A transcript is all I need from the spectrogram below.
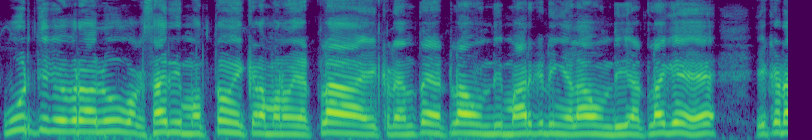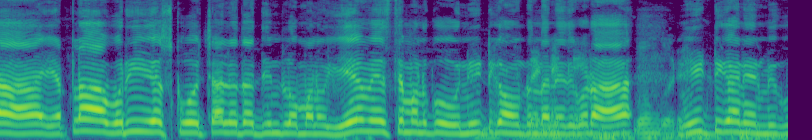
పూర్తి వివరాలు ఒకసారి మొత్తం ఇక్కడ మనం ఎట్లా ఇక్కడ ఎంత ఎట్లా ఉంది మార్కెటింగ్ ఎలా ఉంది అట్లాగే ఇక్కడ ఎట్లా వరి వేసుకోవచ్చా లేదా దీంట్లో మనం ఏం వేస్తే మనకు నీట్గా ఉంటుంది అనేది కూడా నీట్గా నేను మీకు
